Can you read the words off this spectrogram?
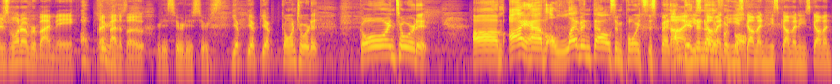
There's one over by me, Oh, right by the boat. Here it is. Here it is. Here it is. Yep, yep, yep. Going toward it. Going toward it. Um, I have 11,000 points to spend. I'm Uh, getting another coming. football. He's coming. He's coming. He's coming.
